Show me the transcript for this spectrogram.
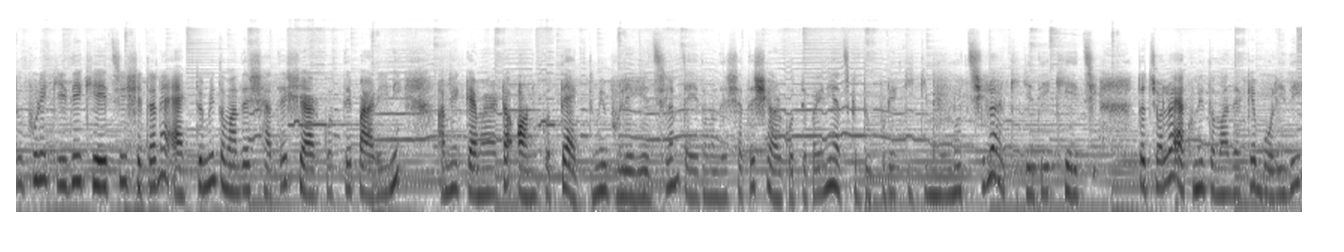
দুপুরে কী দিয়ে খেয়েছি সেটা না একদমই তোমাদের সাথে শেয়ার করতে পারিনি। আমি ক্যামেরাটা অন করতে একদমই ভুলে গিয়েছিলাম, তাই তোমাদের সাথে শেয়ার করতে পারিনি। আজকে দুপুরে কী কী মেনু ছিল আর কী কী দিয়ে খেয়েছি। তো চলো এখনই তোমাদেরকে বলে দিই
